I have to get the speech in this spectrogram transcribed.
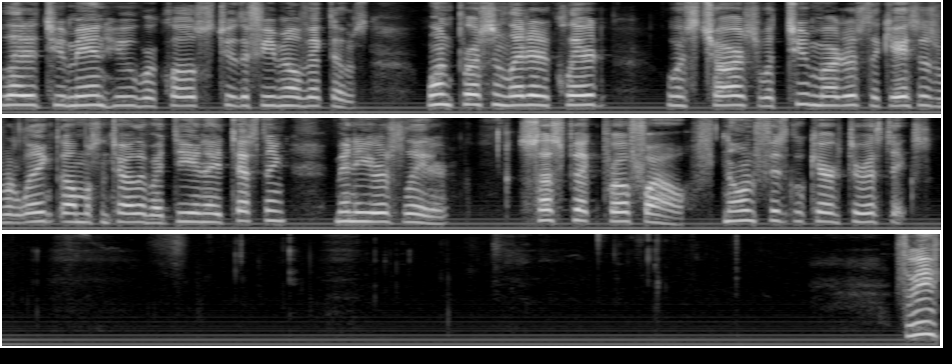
related to men who were close to the female victims. One person later declared was charged with two murders. The cases were linked almost entirely by DNA testing many years later. Suspect profile, known physical characteristics. Three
